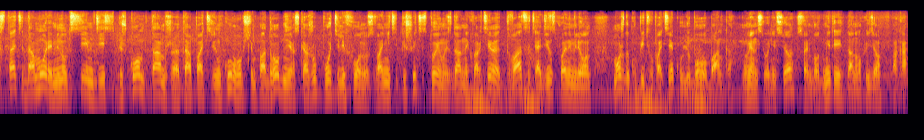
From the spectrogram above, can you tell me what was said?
Кстати, до моря минут 7-10 пешком, там же тропа Теренкур. В общем, подробнее расскажу по телефону. Звоните, пишите. Стоимость данной квартиры 21,5 миллион. Можно купить в ипотеку любого банка. Ну, у меня на сегодня все. С вами был Дмитрий. До новых видео. Пока.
